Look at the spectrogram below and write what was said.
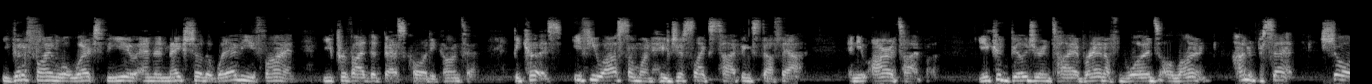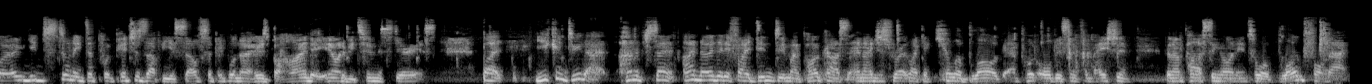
you've got to find what works for you and then make sure that whatever you find, you provide the best quality content. Because if you are someone who just likes typing stuff out and you are a typer, you could build your entire brand off words alone, 100%. Sure, You'd still need to put pictures up of yourself so people know who's behind it. You don't want to be too mysterious. But you can do that 100%. I know that if I didn't do my podcast and I just wrote like a killer blog and put all this information that I'm passing on into a blog format,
